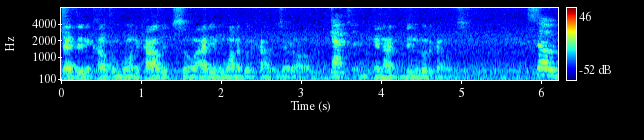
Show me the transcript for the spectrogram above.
that didn't come from going to college, so I didn't want to go to college at all. Gotcha. And I didn't go to college. So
